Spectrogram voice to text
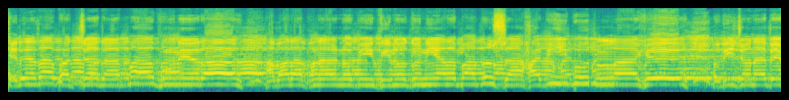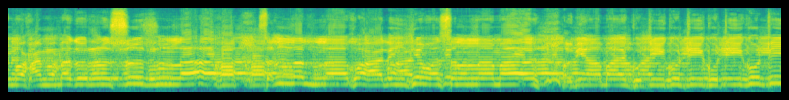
ছেলেরা বাচ্চারা মা বোনেরা আমার আপনার নবী দিন দুনিয়ার বাদশাহ হাবিবুল্লাহকে সাল্লাল্লাহু আলাইহি ওয়াসাল্লাম। গুটি গুটি গুটি গুটি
